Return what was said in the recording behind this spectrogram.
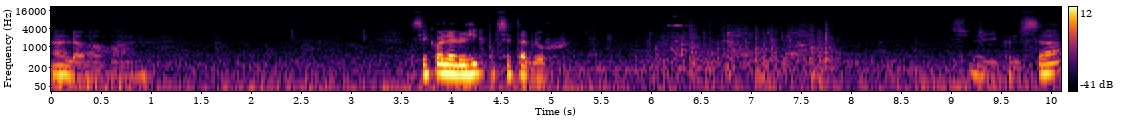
Alors... euh, C'est quoi la logique pour ces tableaux Celui-là il est comme ça.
